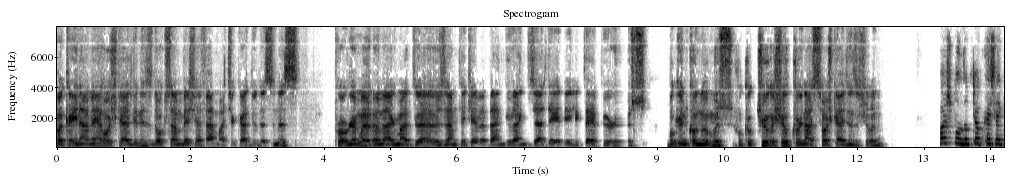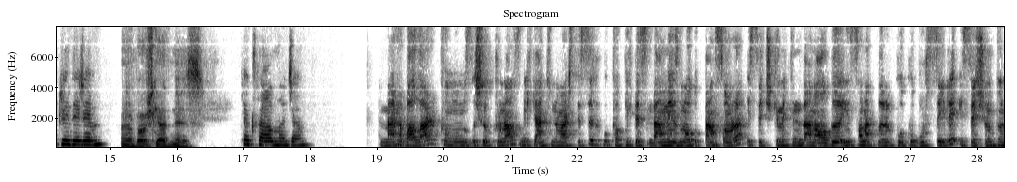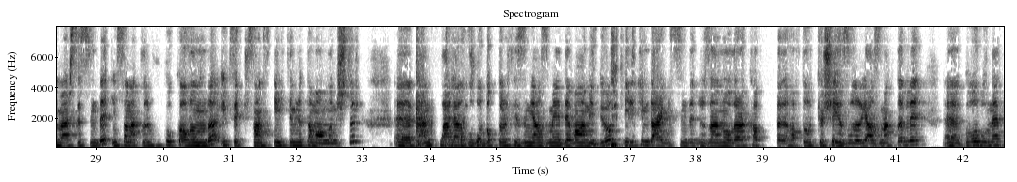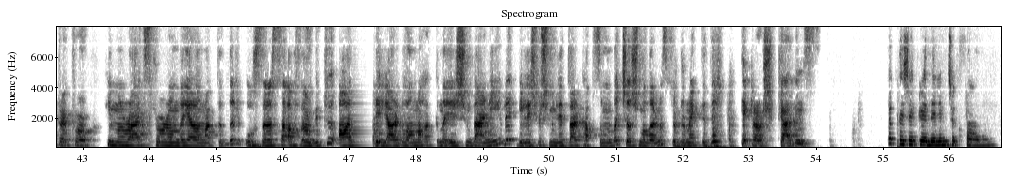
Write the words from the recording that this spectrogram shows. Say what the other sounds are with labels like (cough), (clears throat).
Vakainame'ye hoş geldiniz. 95 FM Açık Radyo'dasınız. Programı Ömer Madra, Özlem Teke ve ben Güven Güzeldere birlikte yapıyoruz. Bugün konuğumuz hukukçu Işıl Kurnaz. Hoş geldiniz Işıl Hanım. Hoş bulduk, çok teşekkür ederim. Merhaba, hoş geldiniz. Çok sağ olun hocam. Merhabalar, konuğumuz Işıl Kurnaz, Bilkent Üniversitesi Hukuk Fakültesinden mezun olduktan sonra İsveç hükümetinden aldığı insan hakları hukuku bursu ile İsveç Lund Üniversitesi'nde insan hakları hukuku alanında yüksek lisans eğitimini tamamlamıştır. Ee, kendisi hala hazırda doktora tezini yazmaya devam ediyor. Birikim dergisinde düzenli olarak e, haftalık köşe yazıları yazmakta ve Global Network for Human Rights Forum'da yer almaktadır. Uluslararası Af Örgütü Adil Yargılanma Hakkına Erişim Derneği ve Birleşmiş Milletler kapsamında çalışmalarını sürdürmektedir. Tekrar hoş geldiniz. Çok teşekkür ederim. Çok sağ olun.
